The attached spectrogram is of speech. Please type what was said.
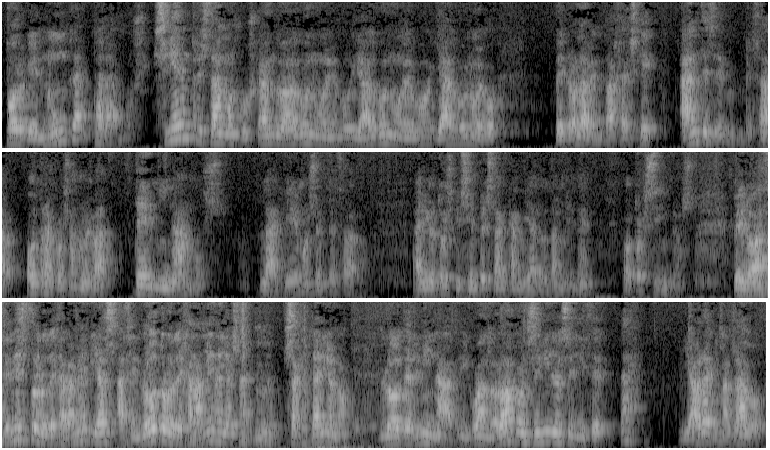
porque nunca paramos. Siempre estamos buscando algo nuevo y algo nuevo y algo nuevo. Pero la ventaja es que antes de empezar otra cosa nueva, terminamos la que hemos empezado. Hay otros que siempre están cambiando también, ¿eh? otros signos. Pero hacen esto, lo dejan a medias, hacen lo otro, lo dejan a medias. Sagitario no, lo termina. Y cuando lo ha conseguido se dice, ah, ¿y ahora qué más hago?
